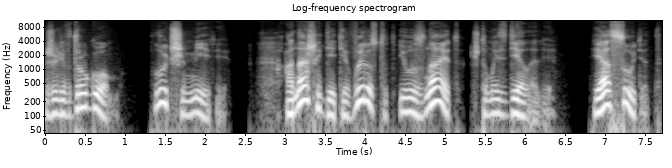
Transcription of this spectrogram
жили в другом, лучшем мире. А наши дети вырастут и узнают, что мы сделали, и осудят,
